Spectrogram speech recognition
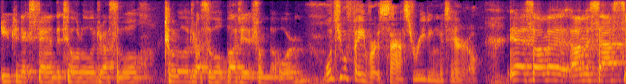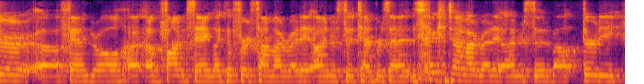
you can expand the total addressable total addressable budget from the org. What's your favorite SaaS reading material? Yeah, so I'm a I'm a SaaStr uh, fangirl. I, am fond of saying like the first time I read it, I understood 10 percent. The second time I read it, I understood about 30,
